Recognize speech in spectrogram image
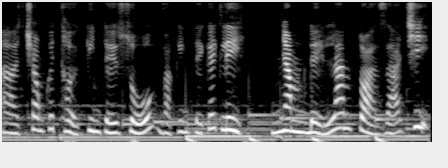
à, trong cái thời kinh tế số và kinh tế cách ly nhằm để lan tỏa giá trị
